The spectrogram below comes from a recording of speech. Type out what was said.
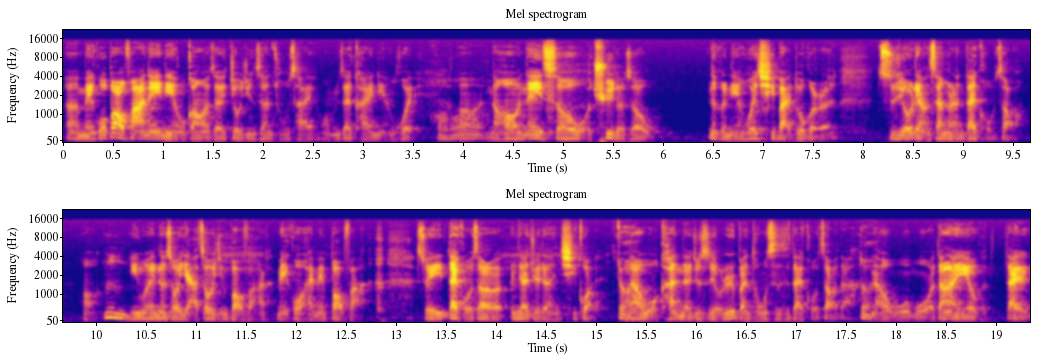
呃美国爆发那一年，我刚好在旧金山出差，我们在开年会。哦，呃。然后那时候我去的时候，那个年会七百多个人。只有两三个人戴口罩哦，嗯，因为那时候亚洲已经爆发了，美国还没爆发，所以戴口罩人家觉得很奇怪。那我看的就是有日本同事是戴口罩的，对，然后我我当然也有戴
